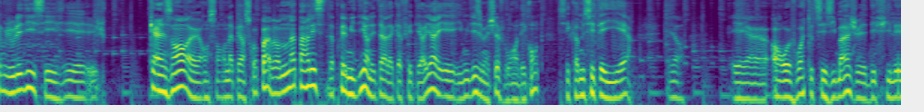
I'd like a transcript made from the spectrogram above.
Comme je vous l'ai dit, c'est c'est 15 ans, on s'en aperçoit pas. On en a parlé cet après-midi, on était à la cafétéria et ils me disent, mais chef, vous vous rendez compte, c'est comme si c'était hier. Alors, et, euh, on revoit toutes ces images défiler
